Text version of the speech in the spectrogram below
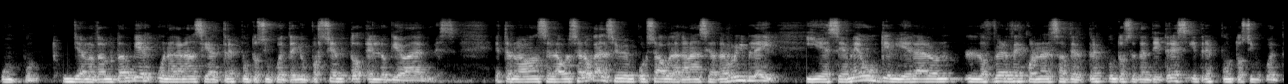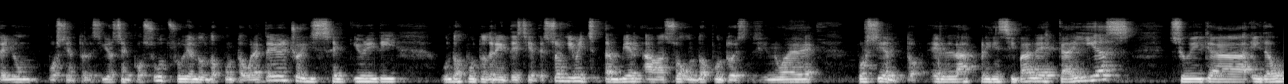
puntos, y anotando también una ganancia del 3.51% en lo que va del mes. Este nuevo avance en la bolsa local se vio impulsado por las ganancias de Ripley y SMU, que lideraron los verdes con alzas del 3.73 y 3.51%. Le siguió Sencosud subiendo un 2.48 y Security un 2.37. Sokimich también avanzó un 2.19%. En las principales caídas, se ubica Itaú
